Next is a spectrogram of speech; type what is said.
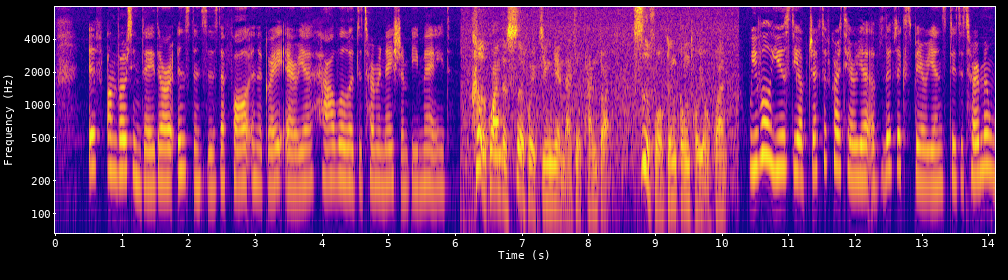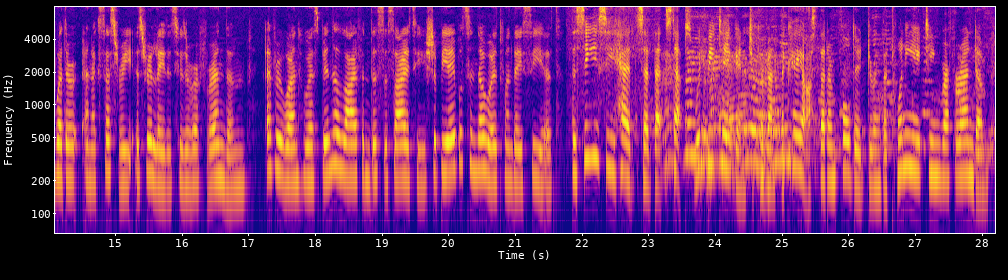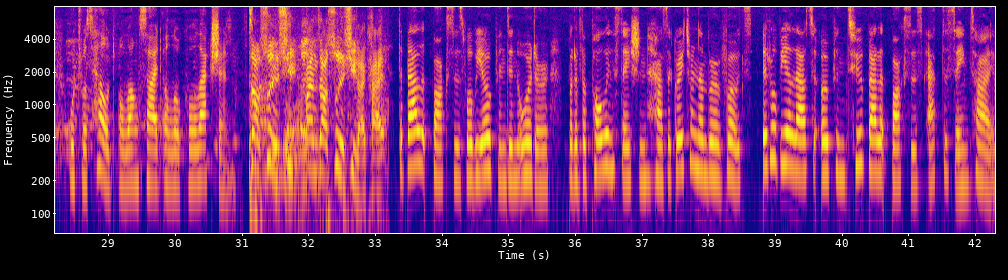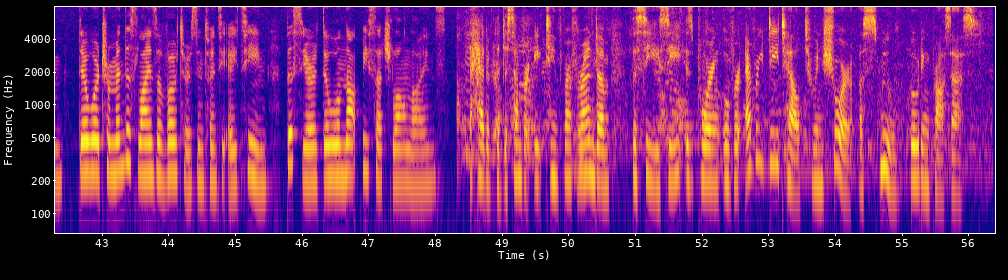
If on voting day there are instances that fall in the gray area, how will a determination be made? We will use the objective criteria of lived experience to determine whether an accessory is related to the referendum. Everyone who has been alive in this society should be able to know it when they see it. The CEC head said that steps would be taken to prevent the chaos that unfolded during the 2018 referendum, which was held alongside a local election. The ballot boxes will be opened in order, but if a polling station has a greater number of votes, it will be allowed to open two ballot boxes at the same time. There were tremendous lines of voters in 2018. This year, there will not be such long lines. Ahead of the December 18th referendum, the CEC is poring over every detail to ensure a smooth voting process.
